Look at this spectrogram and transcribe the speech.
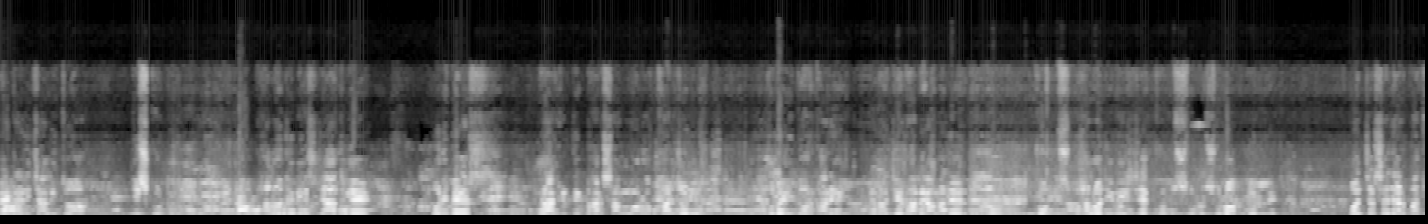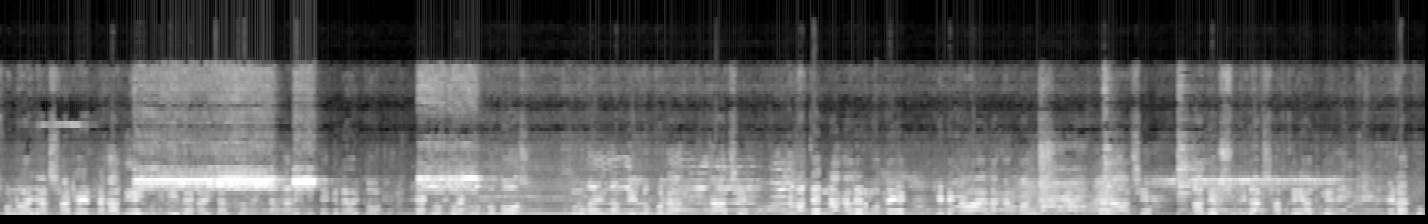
ব্যাটারি চালিত স্কুটি। খুব ভালো জিনিস যে আজকে পরিবেশ, প্রাকৃতিক ভারসাম্য রক্ষার জন্য খুবই দরকারি। কেন, যেভাবে আমাদের খুব ভালো জিনিস যে খুব সুলভ মূল্যে পঞ্চাশ হাজার, পাঁচপন্ন হাজার, ষাট হাজার টাকা দিয়েই এই ব্যাটারি চালিত একটা গাড়ি নিতে গেলে হয়তো এক লক্ষ এক লক্ষ দশ, কোনো গাড়ির দাম দেড় লক্ষ টাকা আছে। হাতের নাগালের মধ্যে খেটে খাওয়া এলাকার মানুষ যারা আছে, তাদের সুবিধার সাথে আজকে এটা খুব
